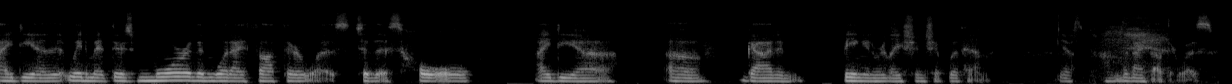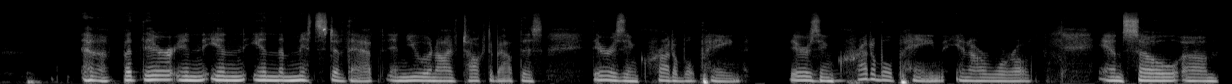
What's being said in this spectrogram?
idea that wait a minute there's more than what i thought there was to this whole idea of God and being in relationship with Him. Yes, um, than I thought there was. Uh, but there, in in in the midst of that, and you and I have talked about this, there is incredible pain. There is mm-hmm. incredible pain in our world, and so. Um,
